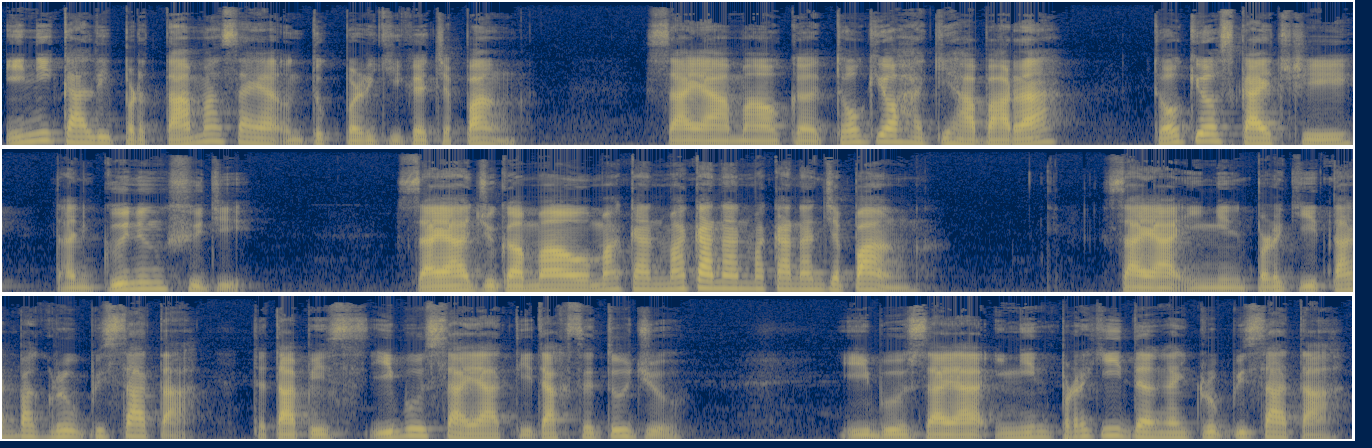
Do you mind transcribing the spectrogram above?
Ini kali pertama saya untuk pergi ke Jepang. Saya mau ke Tokyo Hakihabara, Tokyo Skytree, dan Gunung Fuji. Saya juga mau makan makanan-makanan Jepang. Saya ingin pergi tanpa grup wisata, tetapi ibu saya tidak setuju. Ibu saya ingin pergi dengan grup wisata.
